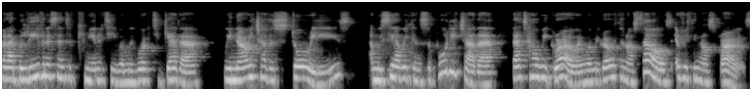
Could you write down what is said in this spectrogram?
But i believe in a sense of community. When we work together we know each other's stories and we see how we can support each other. That's how we grow. And when we grow within ourselves everything else grows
